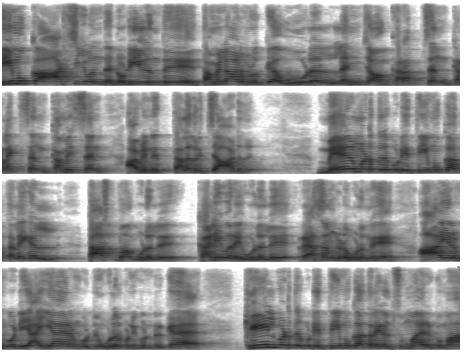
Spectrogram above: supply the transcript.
திமுக ஆட்சிக்கு வந்த நொடியிலிருந்து தமிழ்நாடு முழுக்க ஊழல் லஞ்சம் கரப்ஷன் கலெக்ஷன் கமிஷன் அப்படின்னு தலைவிரிச்சு ஆடுது. மேல்மடத்தில் கூடிய திமுக தலைகள் டாஸ்மாக் ஊழல் கழிவறை ஊழல் ரேஷன் கடை ஊழல் ஆயிரம் கோடி ஐயாயிரம் கோடி ஊழல் பண்ணி கொண்டிருக்க கீழ்மட்டத்தில் திமுக தலைகள் சும்மா இருக்குமா?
